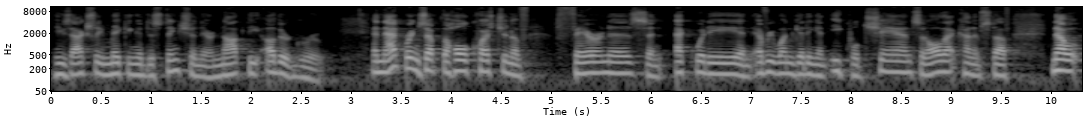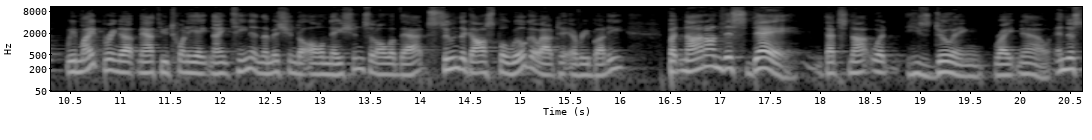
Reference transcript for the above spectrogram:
He's actually making a distinction there, not the other group. And that brings up the whole question of fairness and equity and everyone getting an equal chance and all that kind of stuff. Now, we might bring up Matthew 28 19 and the mission to all nations and all of that. Soon the gospel will go out to everybody, but not on this day. That's not what he's doing right now. And this,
